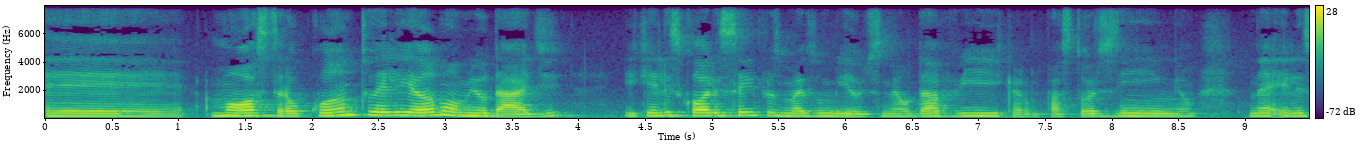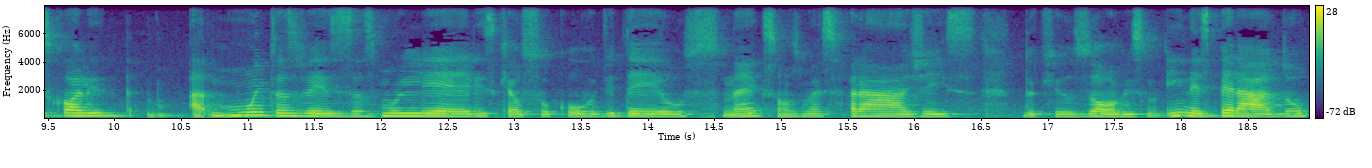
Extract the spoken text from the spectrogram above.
é, mostra o quanto ele ama a humildade e que ele escolhe sempre os mais humildes, né? O Davi, que era um pastorzinho, né? Ele escolhe muitas vezes as mulheres, que é o socorro de Deus, né? Que são os mais frágeis do que os homens, inesperado,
